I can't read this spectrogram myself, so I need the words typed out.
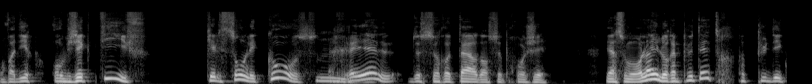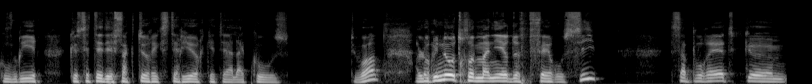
on va dire, objective, quelles sont les causes Hmm. réelles de ce retard dans ce projet. Et à ce moment-là, il aurait peut-être pu découvrir que c'était des facteurs extérieurs qui étaient à la cause. Tu vois? Alors, une autre manière de faire aussi, ça pourrait être que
